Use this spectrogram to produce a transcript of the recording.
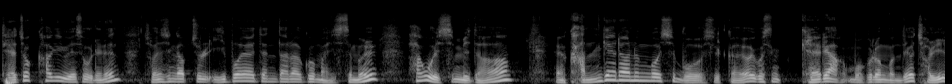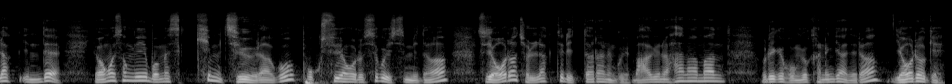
대적하기 위해서 우리는 전신갑주를 입어야 된다라고 말씀을 하고 있습니다. 예, 관계라는 것이 무엇일까요? 이것은 계략 뭐 그런 건데요. 전략인데 영어 성경에 보면 스킴즈라고 복수형으로 쓰고 있습니다. 그래서 여러 전략들이 있다라는 거예요. 마귀는 하나만 우리에게 공격하는 게 아니라 여러 개.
